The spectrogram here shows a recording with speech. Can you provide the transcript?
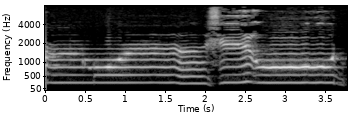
المنشئون.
